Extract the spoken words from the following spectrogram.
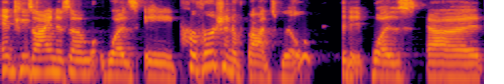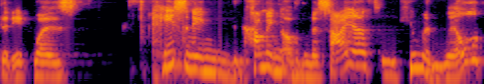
anti-Zionism was a perversion of God's will, that it was uh, that it was hastening the coming of the Messiah through human will,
